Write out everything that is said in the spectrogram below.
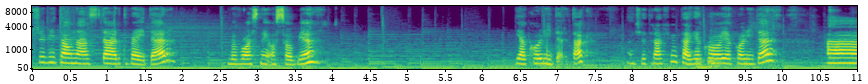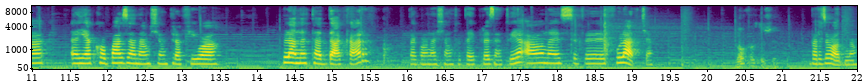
Przywitał nas Darth Vader we własnej osobie. Jako lider, tak? On się trafił? Tak, jako, jako lider. A E, jako baza nam się trafiła planeta Dakar. Tak ona się tutaj prezentuje, a ona jest w fularcie. No, faktycznie. Bardzo ładna.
